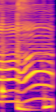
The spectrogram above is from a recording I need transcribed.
हाँ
